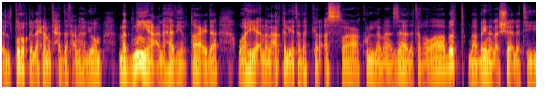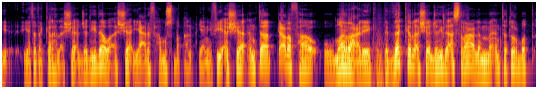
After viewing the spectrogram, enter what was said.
الطرق اللي إحنا نتحدث عنها اليوم مبنية على هذه القاعدة وهي أن العقل يتذكر أسرع كلما زادت الروابط ما بين الأشياء التي يتذكرها الأشياء الجديدة وأشياء يعرفها مسبقا. يعني في أشياء أنت بتعرفها ومر عليك. تتذكر الأشياء الجديدة أسرع لما أنت تربط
